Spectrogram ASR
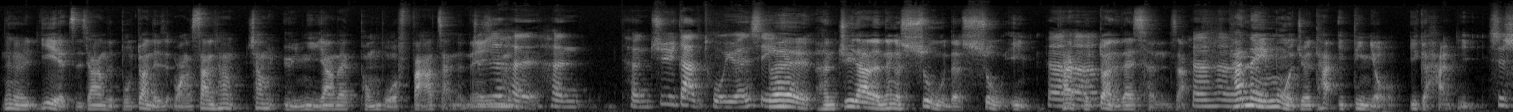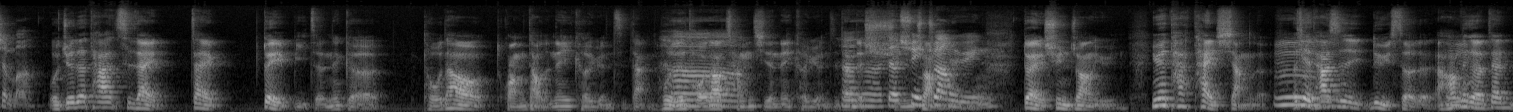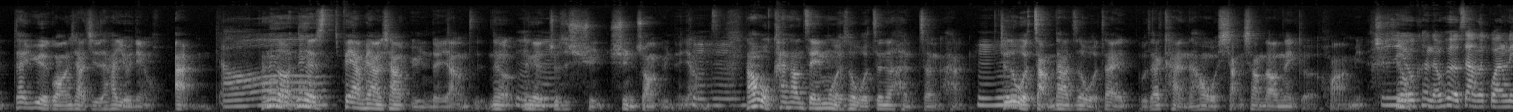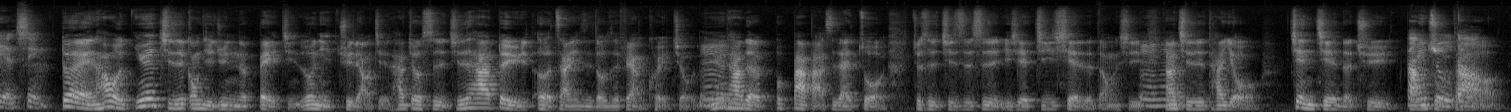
那个叶子这样子不断的往上，像像云一样在蓬勃发展的那一幕，就是很很。很巨大的椭圆形，对，很巨大的那个树的树印，它不断的在成长。它那一幕，我觉得它一定有一个含义。是什么？我觉得它是在在对比着那个投到广岛的那一颗原子弹，或者是投到长崎的那颗原子弹的蕈状云。对，蕈状云，因为它太像了，嗯、而且它是绿色的，然后那个在在月光下，其实它有点暗。哦，那个那个非常非常像云的样子，那个那个就是蕈蕈状云的样子。然后我看到这一幕的时候，我真的很震撼。就是我长大之后，我在我在看，然后我想象到那个画面，就是有可能会有这样的关联性。对，然后我因为其实宫崎骏的背景，如果你去了解，他就是其实他对于二战一直都是非常愧疚的，因为他的爸爸是在做，就是其实是一些机械的东西，然后其实他有间接的去帮助到。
